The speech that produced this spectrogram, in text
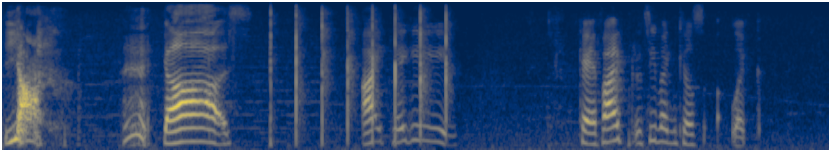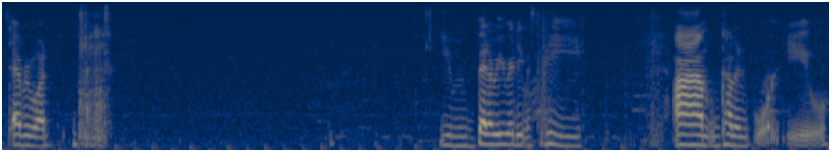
Yeah! Yes! I Piggy! Okay, if I, let's see if I can kill, like, everyone. You better be ready, Mr. P. I'm coming for you.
